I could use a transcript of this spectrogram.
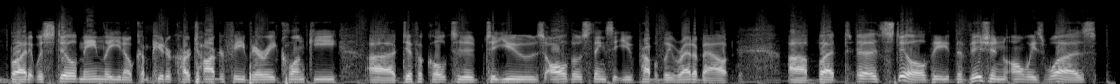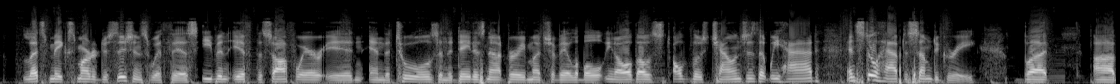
but it was still mainly you know computer cartography, very clunky, uh, difficult to to use, all those things that you've probably read about. Uh, but uh, still, the the vision always was let's make smarter decisions with this, even if the software in, and the tools and the data is not very much available. You know, all those all those challenges that we had and still have to some degree, but. Uh,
